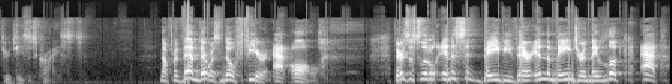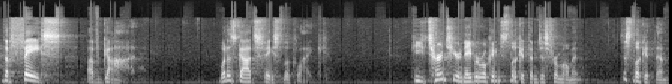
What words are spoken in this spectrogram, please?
through Jesus Christ. Now, for them, there was no fear at all. There's this little innocent baby there in the manger, and they look at the face of God. What does God's face look like? Can you turn to your neighbor real quick? Just look at them just for a moment. Just look at them.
